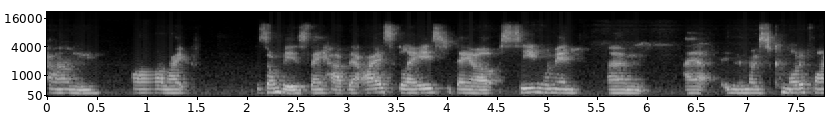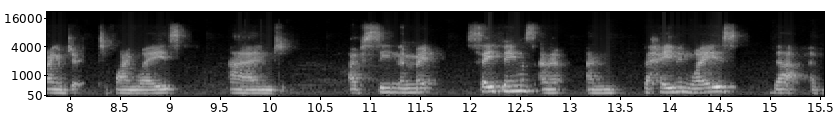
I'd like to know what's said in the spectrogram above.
um, are like zombies. They have their eyes glazed. They are seeing women um, uh, in the most commodifying, objectifying ways, and I've seen them say things and and behave in ways that have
